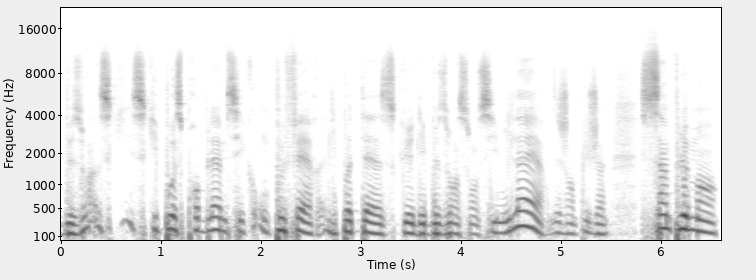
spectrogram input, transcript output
besoins, ce qui, pose problème, c'est qu'on peut faire l'hypothèse que les besoins sont similaires des gens plus jeunes. Simplement,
